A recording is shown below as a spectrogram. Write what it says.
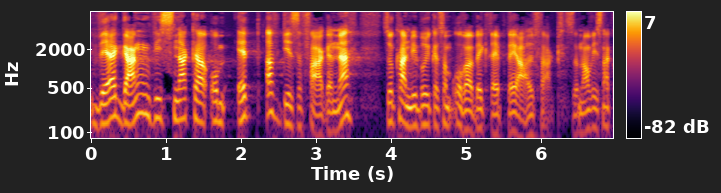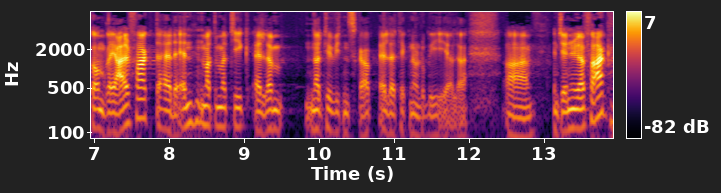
hver gang vi snakker om ett av disse fagene, så kan vi bruke som overbegrep realfag. Så når vi snakker om realfag, da er det enten matematikk eller naturvitenskap eller teknologi eller uh, ingeniørfag.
